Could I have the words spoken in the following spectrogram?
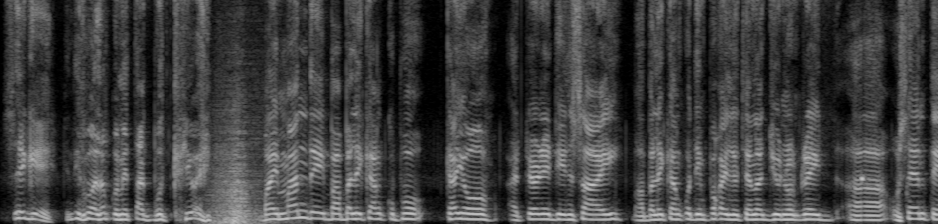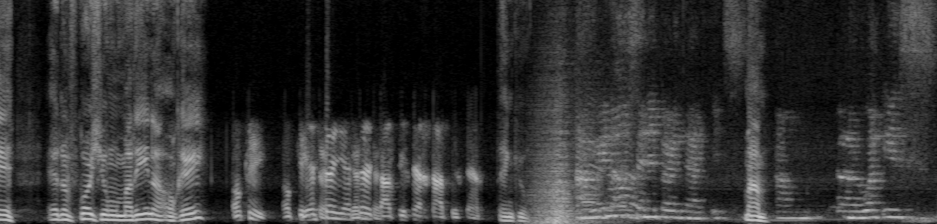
Sige, hindi mo alam kung may tugboat kayo eh. By Monday, babalikan ko po kayo, Attorney Dinsay. Babalikan ko din po kay Lieutenant Junior Grade uh, Osente and of course yung Marina, okay? Okay. Okay. Yes, sir. Yes, sir. Copy, sir. Copy, sir. Thank you. Uh, we know, Senator, that it's Ma'am. um, uh, what is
